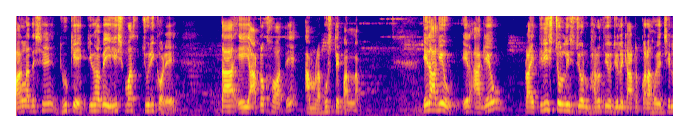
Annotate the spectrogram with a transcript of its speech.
বাংলাদেশে ঢুকে কীভাবে ইলিশ মাছ চুরি করে তা এই আটক হওয়াতে আমরা বুঝতে পারলাম। এর আগেও এর আগেও প্রায় তিরিশ চল্লিশ জন ভারতীয় জেলেকে আটক করা হয়েছিল।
